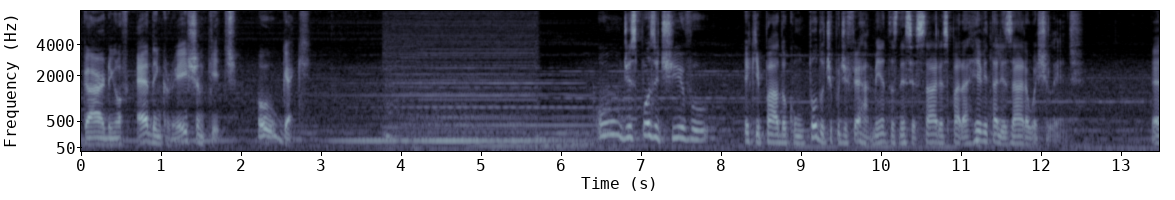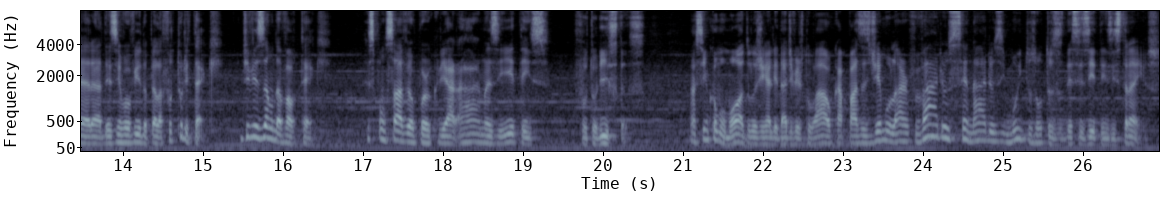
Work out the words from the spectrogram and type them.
Garden of Eden Creation Kit, ou GEC. Um dispositivo equipado com todo tipo de ferramentas necessárias para revitalizar a Westland. Era desenvolvido pela Futuritech, divisão da Valtech, responsável por criar armas e itens futuristas, assim como módulos de realidade virtual capazes de emular vários cenários e muitos outros desses itens estranhos.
